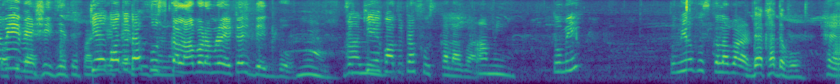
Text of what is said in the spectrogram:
আমি বেশি খেতে পারি কে কতটা। ফুচকা লাভার আমরা এটাই দেখব। কে কতটা ফুচকা লাভার। আমি। তুমি? তুমিও ফুচকা লাভার দেখা দেবো। হ্যাঁ।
